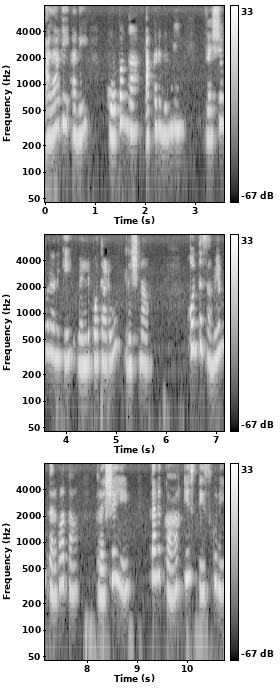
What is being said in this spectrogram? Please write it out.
అలాగే అని కోపంగా అక్కడ నుండి ఫ్రెష్ అవ్వడానికి వెళ్ళిపోతాడు కృష్ణ. కొంత సమయం తర్వాత ఫ్రెష్ అయ్యి తన కార్ కీస్ తీసుకుని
